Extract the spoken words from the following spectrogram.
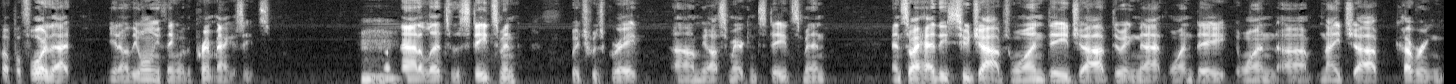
But before that, you know, the only thing were the print magazines. Mm-hmm. From that, it led to the Statesman, which was great, um, the Austin American Statesman. And so I had these two jobs: one day job doing that, one day, one uh, night job covering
